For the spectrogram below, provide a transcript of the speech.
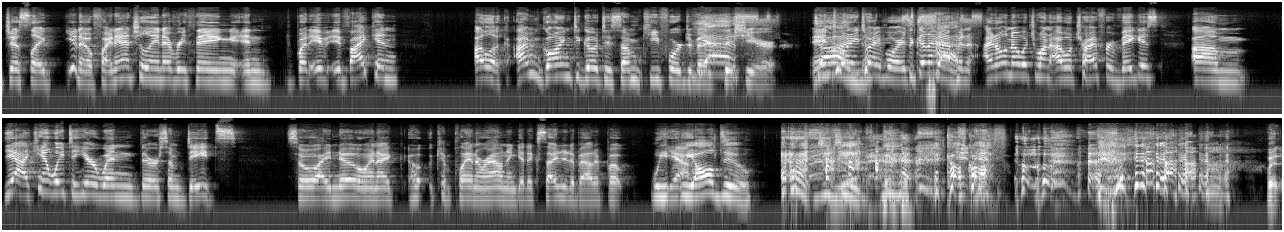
just like, you know, financially and everything and but if if I can I look, I'm going to go to some Keyforge event Yes! this year. In 2024. It's going to happen. I don't know which one. I will try for Vegas. Um yeah, I can't wait to hear when there are some dates so I know and I can plan around and get excited about it. But We Yeah. we all do. GG. cough cough. But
